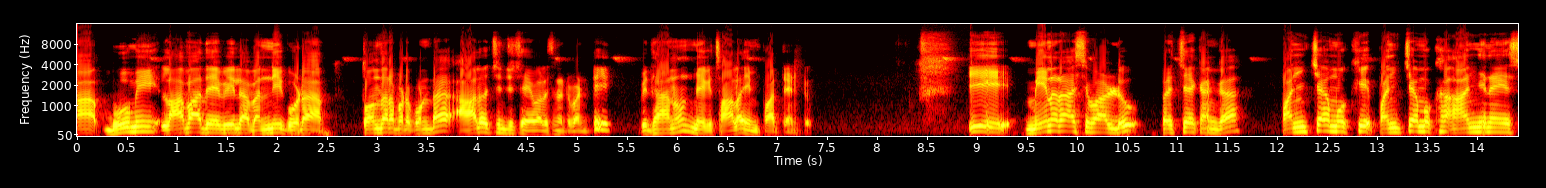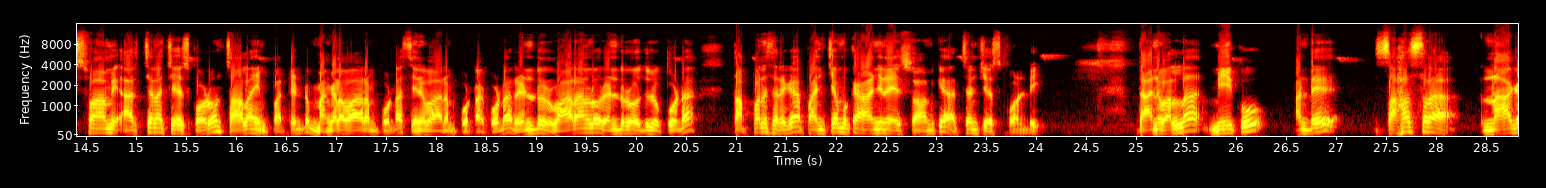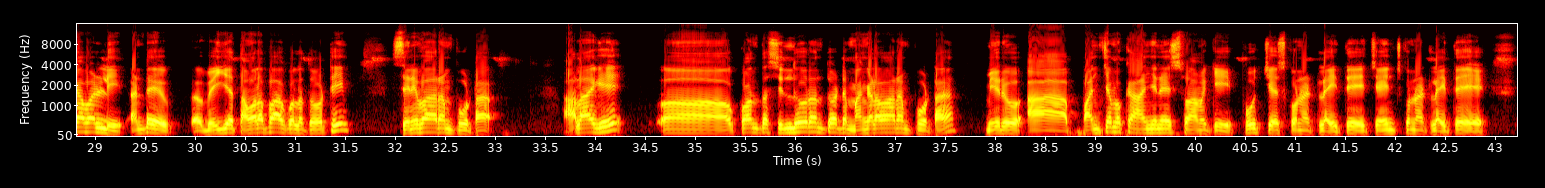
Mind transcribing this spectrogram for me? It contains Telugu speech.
ఆ భూమి లావాదేవీలు అవన్నీ కూడా తొందరపడకుండా ఆలోచించి చేయవలసినటువంటి విధానం మీకు చాలా ఇంపార్టెంట్. ఈ మీనరాశి వాళ్ళు ప్రత్యేకంగా పంచముఖి పంచముఖ ఆంజనేయ స్వామి అర్చన చేసుకోవడం చాలా ఇంపార్టెంట్. మంగళవారం పూట శనివారం పూట కూడా రెండు వారంలో రెండు రోజులు కూడా తప్పనిసరిగా పంచముఖ ఆంజనేయ స్వామికి అర్చన చేసుకోండి. దానివల్ల మీకు అంటే సహస్ర నాగవల్లి అంటే వెయ్యి తమలపాకులతోటి శనివారం పూట అలాగే కొంత సింధూరంతో మంగళవారం పూట మీరు ఆ పంచముఖ ఆంజనేయ స్వామికి పూజ చేసుకున్నట్లయితే చేయించుకున్నట్లయితే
